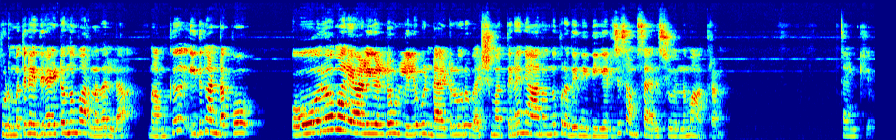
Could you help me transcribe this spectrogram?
കുടുംബത്തിനെതിരായിട്ടൊന്നും പറഞ്ഞതല്ല. നമുക്ക് ഇത് കണ്ടപ്പോൾ ഓരോ മലയാളികളുടെ ഉള്ളിലും ഉണ്ടായിട്ടുള്ള ഒരു വിഷമത്തിനെ ഞാനൊന്ന് പ്രതിനിധീകരിച്ച് സംസാരിച്ചു എന്ന് മാത്രം. Thank you.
